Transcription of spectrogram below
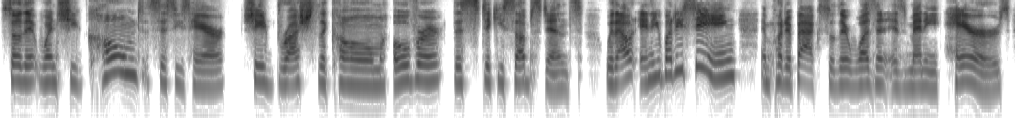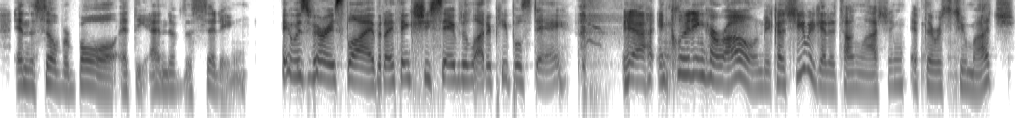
so that when she combed Sisi's hair, she'd brush the comb over this sticky substance without anybody seeing and put it back so there wasn't as many hairs in the silver bowl at the end of the sitting. It was very sly, but I think she saved a lot of people's day. yeah, including her own, because she would get a tongue lashing if there was too much.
